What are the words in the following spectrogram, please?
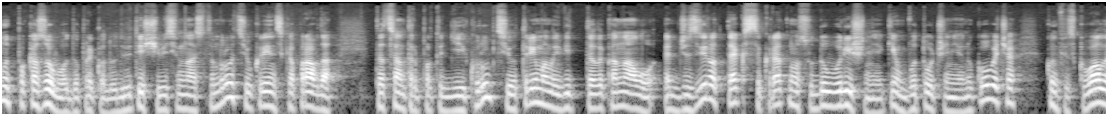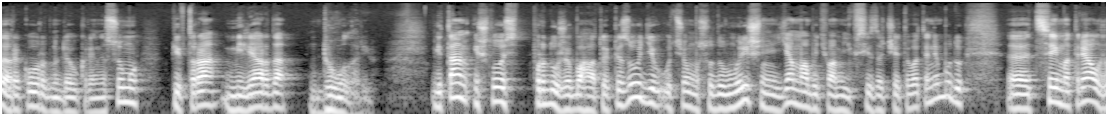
Ну, от показово, до прикладу, у 2018 році Українська Правда та Центр протидії корупції отримали від телеканалу Al Jazeera текст секретного судового рішення, яким в оточенні Януковича конфіскували рекордну для України суму півтора мільярда доларів. І там йшлось про дуже багато епізодів у цьому судовому рішенні. Я, мабуть, вам їх всі зачитувати не буду. Е, Цей матеріал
